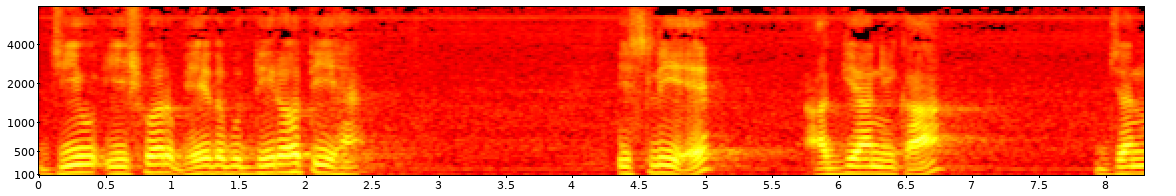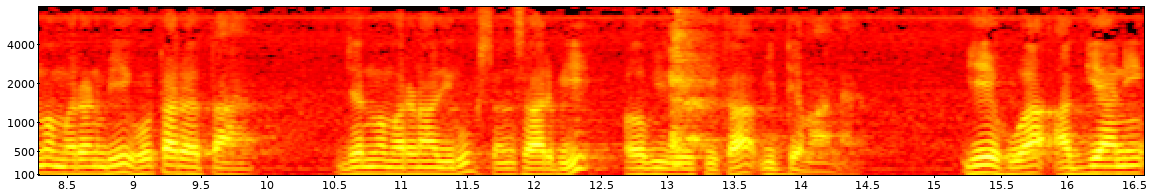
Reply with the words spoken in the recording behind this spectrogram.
जीव ईश्वर भेद बुद्धि रहती है, इसलिए अज्ञानी का जन्म मरण भी होता रहता है। जन्म मरणादि रूप संसार भी अविवेकी का विद्यमान है। ये हुआ अज्ञानी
